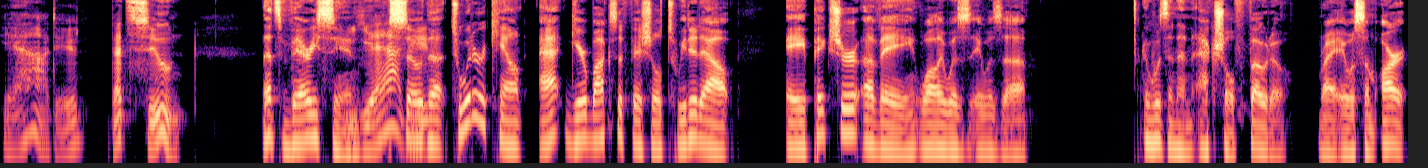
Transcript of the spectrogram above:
Yeah, dude, that's soon. That's very soon. Yeah, So dude. the Twitter account at Gearbox Official tweeted out a picture of a well, it was it was a it wasn't an actual photo, right? It was some art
